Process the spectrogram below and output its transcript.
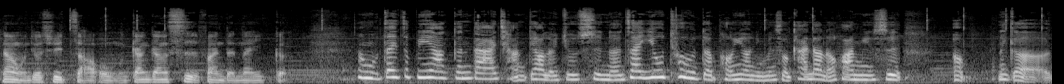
那我们就去找我们刚刚示范的那一个。那我在这边要跟大家强调的就是呢，在 YouTube 的朋友，你们所看到的画面是，呃，那个。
